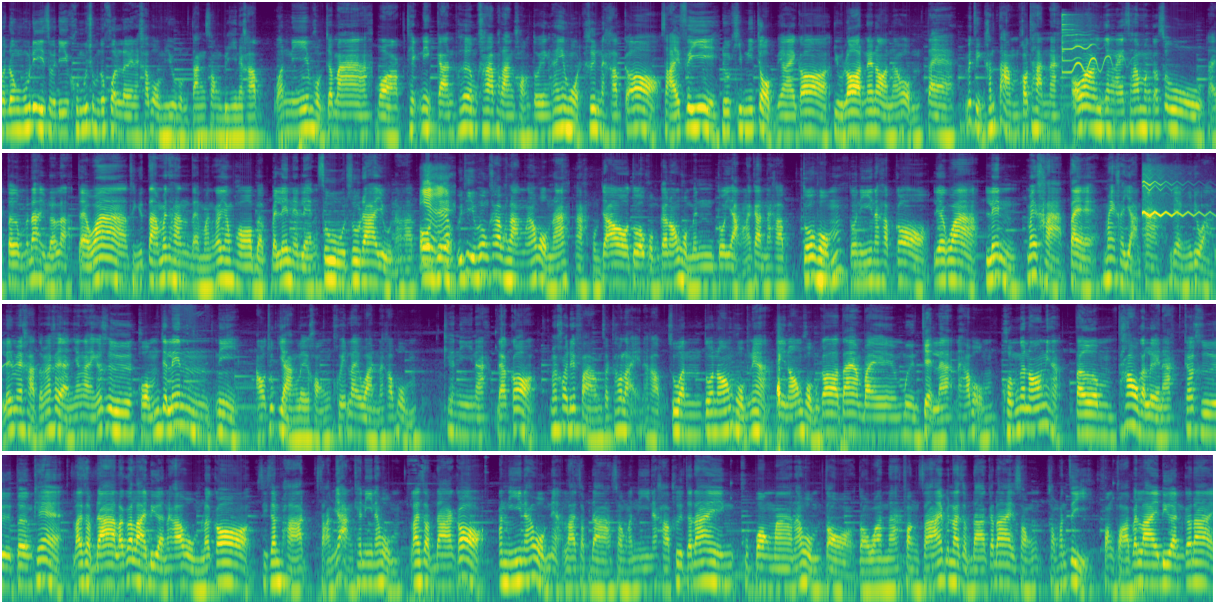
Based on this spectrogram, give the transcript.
วัสดีคุณผู้ดีสวัสดีคุณผู้ชมทุกคนเลยนะครับผมอยู่ผมตังซองบีนะครับวันนี้ผมจะมาบอกเทคนิคการเพิ่มค่าพลังของตัวเองให้โหดขึ้นนะครับก็สายฟรีดูคลิปนี้จบยังไงก็อยู่รอดแน่นอนนะครับผม แต่ไม่ถึงขั้นต่ำเขาทันนะเพราะว่ายังไงซะมันก็สู้สายเติมไม่ได้อยู่แล้วล่ะ แต่ว่าถึงจะตามไม่ทัน แต่มันก็ยังพอแบบไปเล่นในแรงสู้สู้ได้อยู่นะครับโอเควิธีเพิ่มค่าพลังนะครับผมนะอะผมจะเอาตัวผมกับน้องผมเป็นตัวอย่างแล้วกันนะครับตัวผมตัวนี้นะครับก็เรียกว่าเล่นไม่ขาดแต่ไม่ขยันอะเรียกอย่างนี้ดีกว่า เล่นไม่ขาดแต่ไม่ขยันยังไงก็คือ ผมจะเล่นนี่เอาทุกอย่างเลยของเควสรายวันนะครับผมแค่นี้นะ แล้วก็ไม่ค่อยได้ฟาร์มสักเท่าไหร่นะครับ ส่วนตัวน้องผมเนี่ยไอ้น้องผมก็แต้มไปหมื่นเแล้วนะครับผม ผมกับน้องเนี่ยเติมเท่ากันเลยนะ ก็คือเติมแค่รายสัปดาห์แล้วก็รายเดือนนะครับผม แล้วก็ซีซันพาร์ทสามอย่างแค่นี้นะผม รายสัปดาห์ก็อันนี้นะครับผมเนี่ยรายสัปดาห์ 2 อันนี้นะครับคือจะได้คูปองมานะครับผมต่อต่อวันนะ ฝั่งซ้ายเป็นรายสัปดาห์ก็ได้2 2,004ฝั่งขวาเป็นรายเดือนก็ได้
